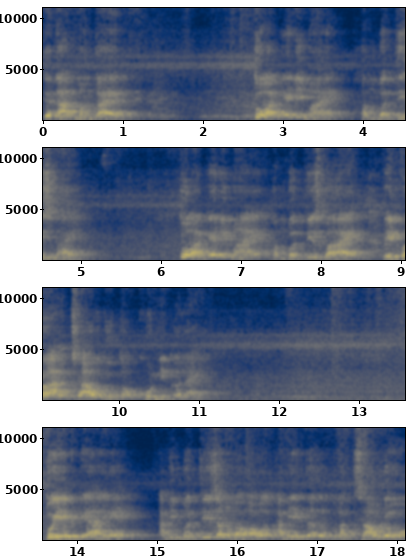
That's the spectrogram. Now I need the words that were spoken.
ते दात म्हणताय तू अकेली माय हम बत्तीस भाई तू अकेली माय हम बत्तीस भाई एक बार चाव धुतो खून निकल आहे तू एकटे आहे आम्ही बत्तीस जण भाऊ आहोत आम्ही एकदा जर तुला चावलो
